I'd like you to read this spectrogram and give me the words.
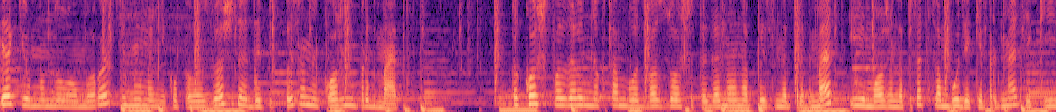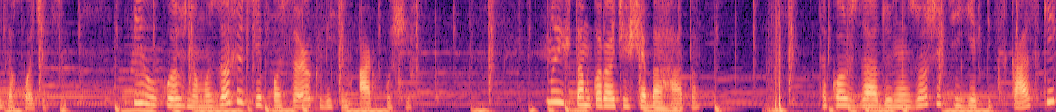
Як і у минулому році, ми мені купили зошити, де підписаний кожен предмет. Також в подарунок там було два зошити, де написано предмет, і можна написати там будь-який предмет, який захочеться. І у кожному зошиті по 48 аркушів. Ну їх там, коротше, ще багато. Також ззаду на зошиті є підсказки,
